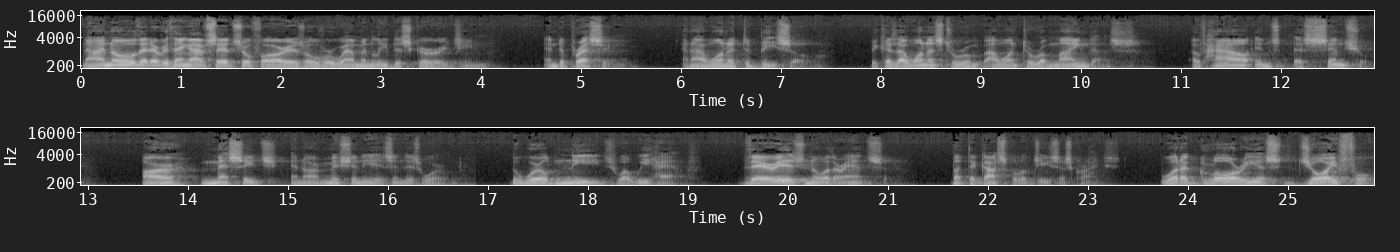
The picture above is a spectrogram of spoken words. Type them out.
Now, I know that everything I've said so far is overwhelmingly discouraging and depressing, and I want it to be so because I want us to re- I want to remind us of how essential our message and our mission is in this world. The world needs what we have. There is no other answer but the gospel of Jesus Christ. What a glorious, joyful,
